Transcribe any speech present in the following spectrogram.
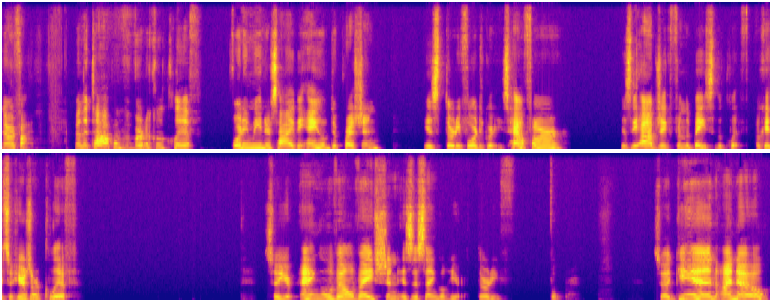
Number five. From the top of a vertical cliff 40 meters high, the angle of depression is 34 degrees. How far is the object from the base of the cliff? Okay, so here's our cliff. So your angle of elevation is this angle here, 34. So again, I know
